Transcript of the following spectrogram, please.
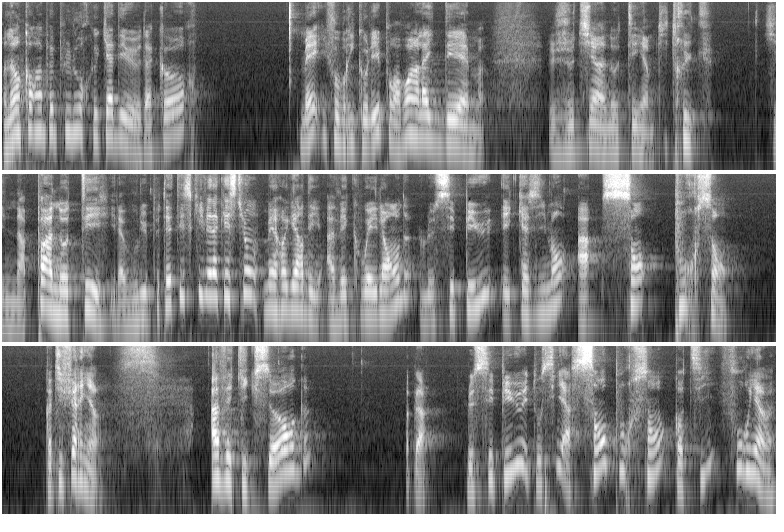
On est encore un peu plus lourd que KDE, d'accord? Mais il faut bricoler pour avoir un l'IDM. Je tiens à noter un petit truc qu'il n'a pas noté. Il a voulu peut-être esquiver la question. Mais regardez, avec Wayland, le CPU est quasiment à 100%. Quand il fait rien. Avec Xorg, hop là, le CPU est aussi à 100% quand il fout rien.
